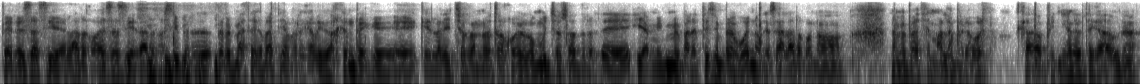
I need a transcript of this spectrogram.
pero, es así de largo, es así de largo, sí, pero, me hace gracia porque ha habido gente que, lo ha dicho con nuestro juego y con muchos otros. y a mí me parece siempre bueno que sea largo, no, no me parece malo, pero bueno, cada opinión es de cada uno.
